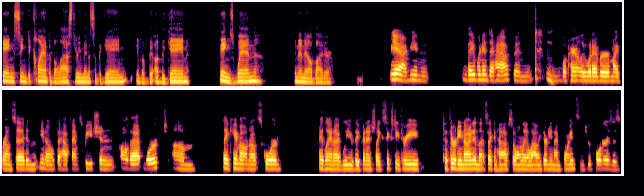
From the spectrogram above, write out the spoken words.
Kings seem to clamp in the last three minutes of the game of the of the game. Kings win in a nail biter. Yeah, I mean, they went into half, and apparently, whatever Mike Brown said, and you know, the halftime speech and all that worked. Um, they came out and outscored Atlanta. I believe they finished like sixty-three to 39 in that second half. So only allowing 39 points in two quarters is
